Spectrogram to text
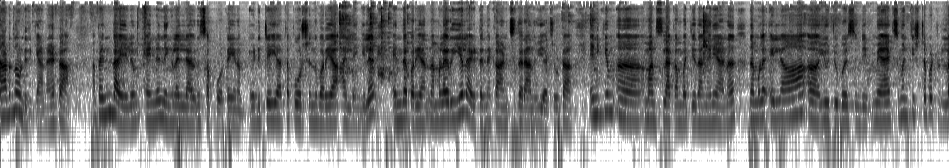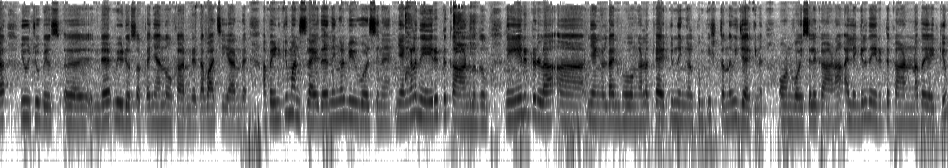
നടന്നുകൊണ്ടിരിക്കുകയാണ് കേട്ടോ. അപ്പോൾ എന്തായാലും എന്നെ നിങ്ങളെല്ലാവരും സപ്പോർട്ട് ചെയ്യണം. എഡിറ്റ് ചെയ്യാത്ത പോർഷൻ എന്ന് പറയുക അല്ലെങ്കിൽ എന്താ പറയുക നമ്മളെ റിയൽ ആയിട്ട് തന്നെ കാണിച്ചു തരാമെന്ന് വിചാരിച്ചു കേട്ടോ എനിക്കും മനസ്സിലാക്കാൻ പറ്റിയത് അങ്ങനെയാണ്. നമ്മൾ എല്ലാ യൂട്യൂബേഴ്സിന്റെയും മാക്സിമം എനിക്ക് ഇഷ്ടപ്പെട്ടുള്ള യൂട്യൂബേഴ്സിന്റെ വീഡിയോസൊക്കെ ഞാൻ നോക്കാറുണ്ട് കേട്ടോ വാച്ച് ചെയ്യാറുണ്ട്. അപ്പോൾ എനിക്ക് മനസ്സിലായത് നിങ്ങൾ വ്യൂവേഴ്സിനെ ഞങ്ങൾ നേരിട്ട് കാണുന്നതും നേരിട്ടുള്ള ഞങ്ങളുടെ അനുഭവങ്ങളൊക്കെ ആയിരിക്കും നിങ്ങൾക്കും ഇഷ്ടമെന്ന് വിചാരിക്കുന്നത് ഓൺ വോയിസിൽ കാണാം അല്ലെങ്കിൽ നേരിട്ട് കാണുന്നതായിരിക്കും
